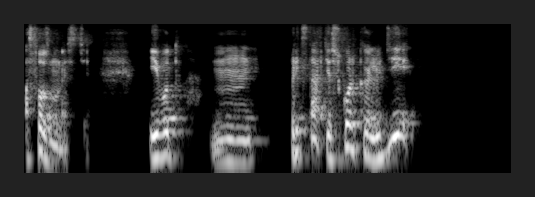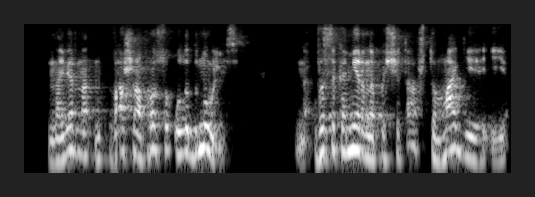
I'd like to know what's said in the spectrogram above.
осознанности. И вот представьте, сколько людей, наверное, вашему вопросу улыбнулись высокомерно посчитав, что магия и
